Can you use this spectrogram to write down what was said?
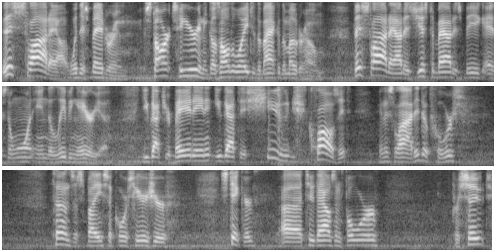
This slide out with this bedroom starts here and it goes all the way to the back of the motorhome. This slide out is just about as big as the one in the living area. You got your bed in it, you got this huge closet, and it's lighted, of course. Tons of space. Of course, here's your sticker. Uh, 2004 Pursuit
